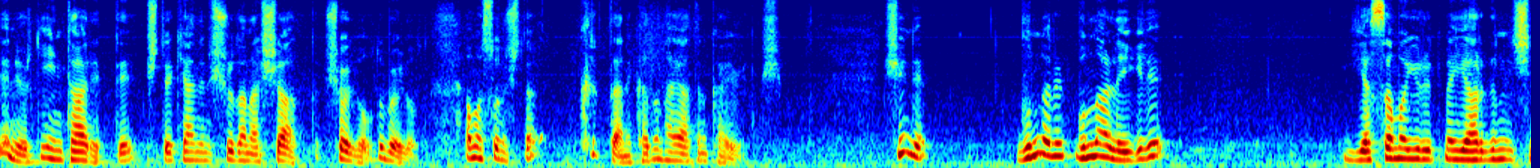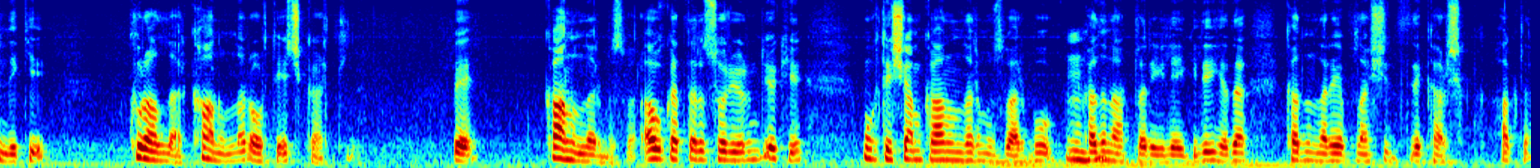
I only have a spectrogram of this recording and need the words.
Deniyor ki intihar etti. işte kendini şuradan aşağı attı. Şöyle oldu, böyle oldu. Ama sonuçta 40 tane kadın hayatını kaybetmiş. Şimdi bunların bunlarla ilgili yasama, yürütme, yargının içindeki kurallar, kanunlar ortaya çıkartılıyor. Ve kanunlarımız var. Avukatlara soruyorum diyor ki muhteşem kanunlarımız var bu Hı hı. kadın hakları ile ilgili ya da kadınlara yapılan şiddete karşı haklı.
